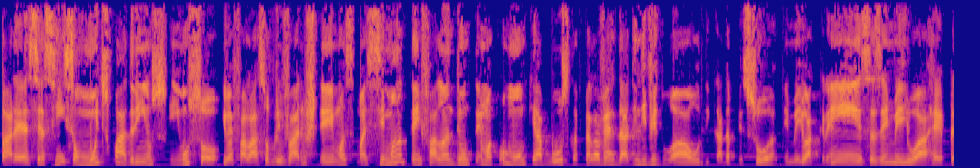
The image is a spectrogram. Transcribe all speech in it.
parece assim, são muitos quadrinhos em um só, que vai falar sobre vários temas, mas se mantém falando de um tema comum, que é a busca pela verdade individual de cada pessoa, em meio a crenças, em meio a representações,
